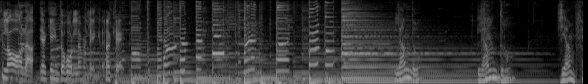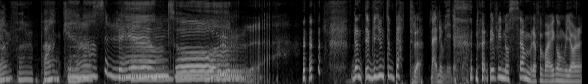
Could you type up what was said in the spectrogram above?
Klara, jag kan inte hålla mig längre. Okej. Lando. Lando. Jämför, bankernas räntor. Den, det blir ju inte bättre. Nej, det blir det inte. Det blir nog sämre för varje gång vi gör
